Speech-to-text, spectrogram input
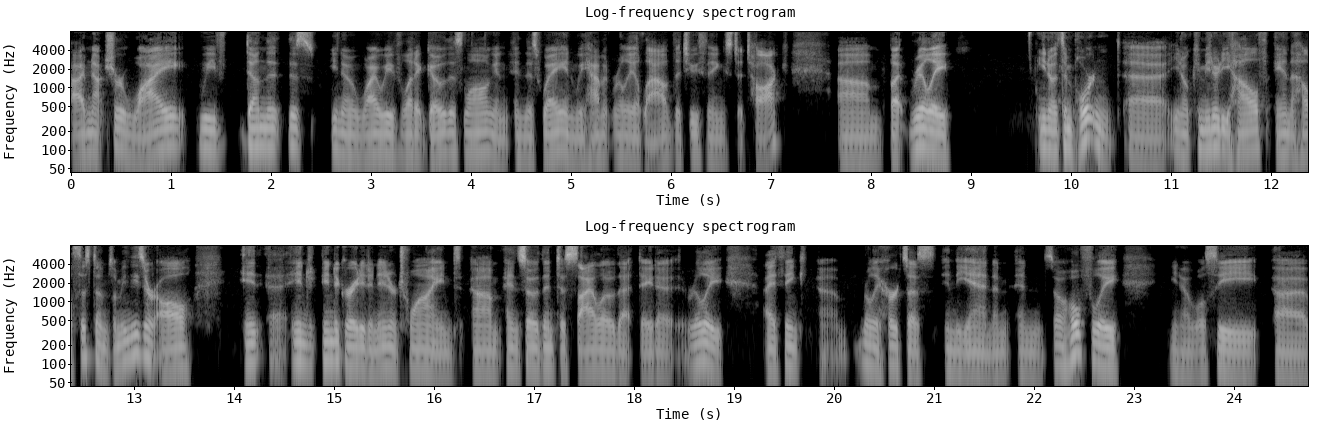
I'm not sure why we've done the, this, you know, why we've let it go this long and in this way. And we haven't really allowed the two things to talk. Um, but really, you know, it's important, uh, you know, community health and the health systems. I mean, these are all in, uh, in, integrated and intertwined. Um, and so then to silo that data really I think um, really hurts us in the end. And and so hopefully, you know, we'll see uh,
